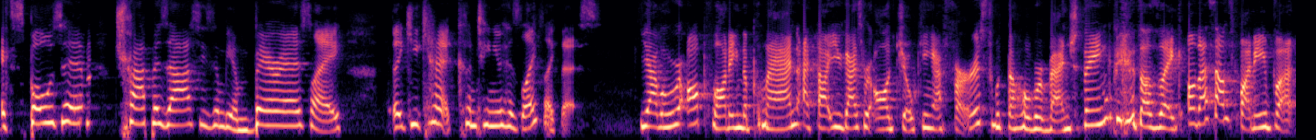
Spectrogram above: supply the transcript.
expose him trap his ass. He's gonna be embarrassed. Like, like he can't continue his life like this. Yeah, when we were all plotting the plan, I thought you guys were all joking at first with the whole revenge thing because I was like, oh, that sounds funny, but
